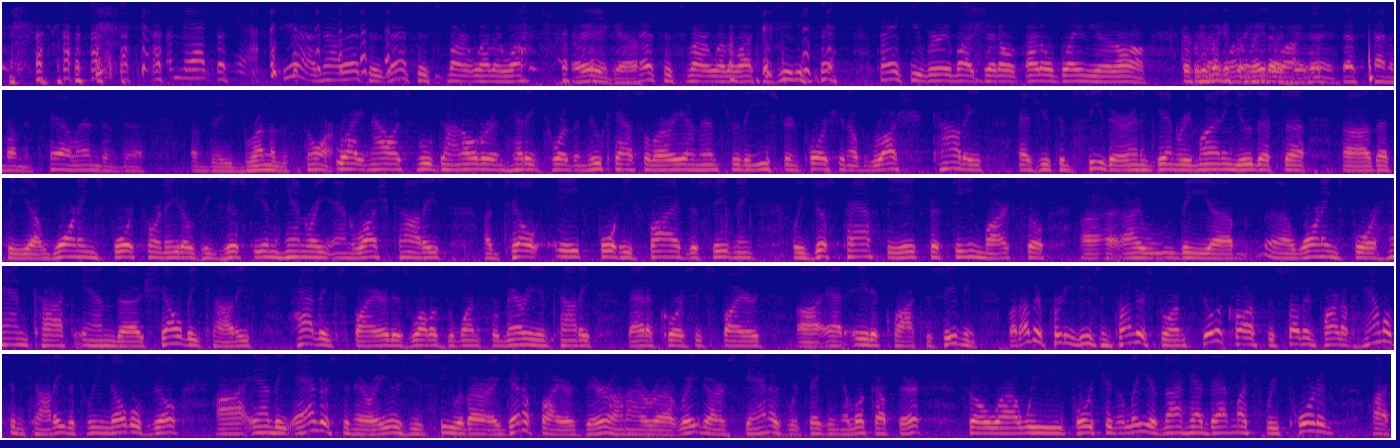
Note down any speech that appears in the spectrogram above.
Imagine that. yeah, no, that's a that's a smart weather watch. There you go. That's a smart weather watch. Jeannie, th- thank you very much. I don't I don't blame you at all. If for we look at the wanting to go radar here, that's, that's kind of on the tail end of the of the brunt of the storm. Right now, it's moved on over and heading toward the Newcastle area and then through the eastern portion of Rush County, as you can see there. And again, reminding you that uh, uh, that the uh, warnings for tornadoes exist in Henry and Rush counties until 8:45 this evening. We've just passed the 8:15 mark, so uh, I, the uh, uh, warnings for Hancock and Shelby counties have expired, as well as the one for Marion County. That, of course, expired uh, at 8 o'clock this evening. But other pretty decent thunderstorms still across the southern part of Hamilton County between Noblesville uh, and the Anderson area, as you see with our identifiers there on our uh, radar scan as we're taking a look up there. So we, fortunately, have not had that much reported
